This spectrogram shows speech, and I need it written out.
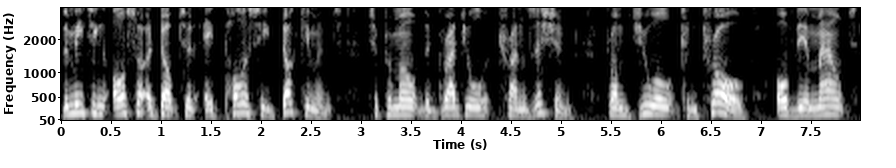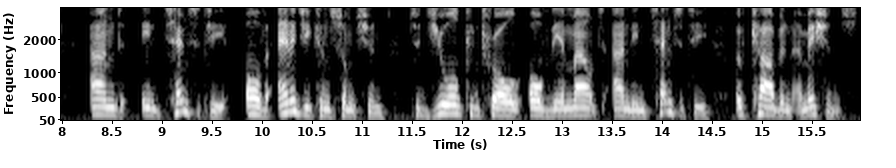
The meeting also adopted a policy document to promote the gradual transition from dual control of the amount and intensity of energy consumption to dual control over the amount and intensity of carbon emissions.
